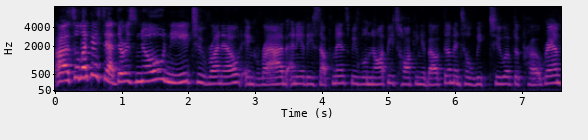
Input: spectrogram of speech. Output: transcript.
Uh, so, like I said, there is no need to run out and grab any of these supplements. We will not be talking about them until week two of the program.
